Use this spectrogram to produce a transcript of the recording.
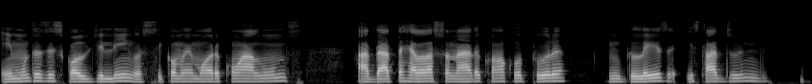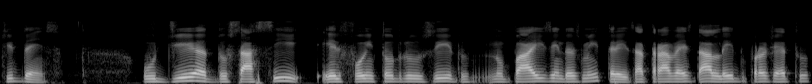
Em muitas escolas de línguas se comemora com alunos a data relacionada com a cultura inglesa estadunidense. O Dia do Saci ele foi introduzido no país em 2003 através da lei do projeto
